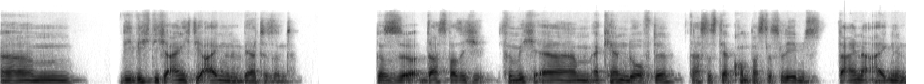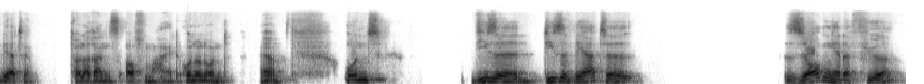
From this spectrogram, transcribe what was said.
ähm, wie wichtig eigentlich die eigenen Werte sind. Das ist das, was ich für mich ähm, erkennen durfte. Das ist der Kompass des Lebens. Deine eigenen Werte. Toleranz, Offenheit und, und, und. Ja. Und diese, diese Werte sorgen ja dafür,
